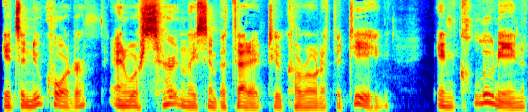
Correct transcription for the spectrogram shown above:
It's a new quarter, and we're certainly sympathetic to corona fatigue, including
